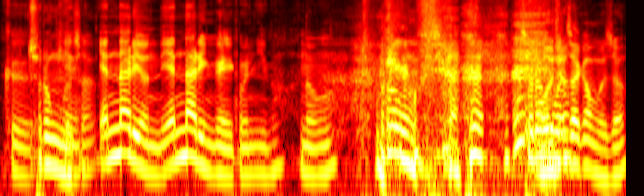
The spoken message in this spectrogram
그 초록 모자? 옛날이었 옛날인가 이건 이거 너무 초록 뭐죠? 모자가 뭐죠?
